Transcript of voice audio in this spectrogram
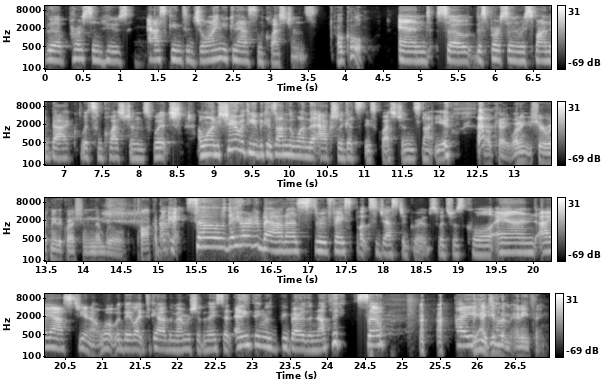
the person who's asking to join, you can ask them questions. oh, cool. And so this person responded back with some questions, which I want to share with you because I'm the one that actually gets these questions, not you. Okay, why don't you share with me the question and then we'll talk about it. Okay, so they heard about us through Facebook suggested groups, which was cool. And I asked, you know, what would they like to get out of the membership? And they said anything would be better than nothing. So I, we can I, give them anything.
